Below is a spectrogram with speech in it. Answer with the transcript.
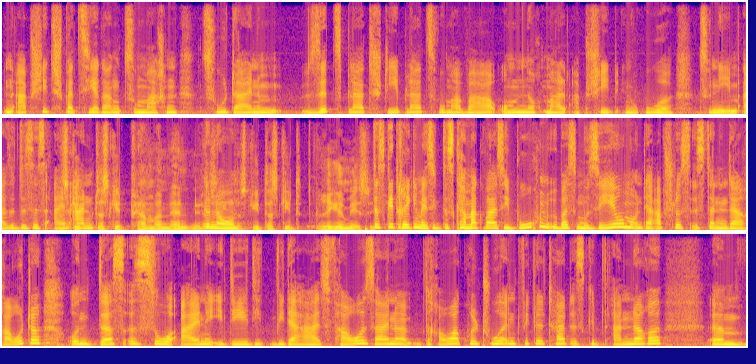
einen Abschiedsspaziergang zu machen zu deinem Sitzplatz, Stehplatz, wo man war, um nochmal Abschied in Ruhe zu nehmen. Also das ist ein... Das geht, das geht permanent, nee, das, genau. geht, das, geht, das geht regelmäßig. Das geht regelmäßig. Das kann man quasi buchen übers Museum und der Abschluss ist dann in der Raute. Und das ist so eine Idee, die, wie der HSV seine Trauerkultur entwickelt hat. Es gibt andere, ähm,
